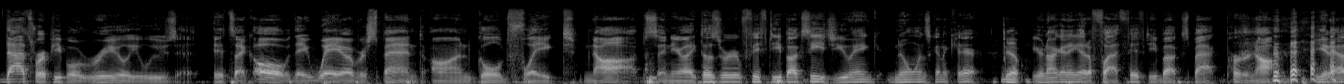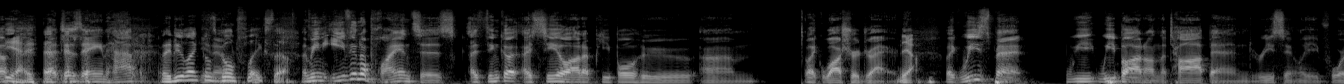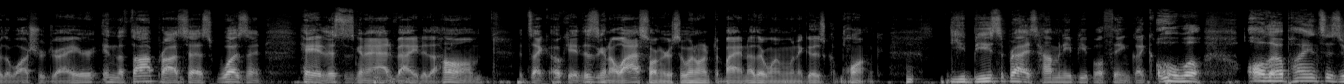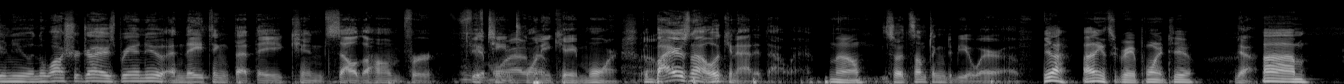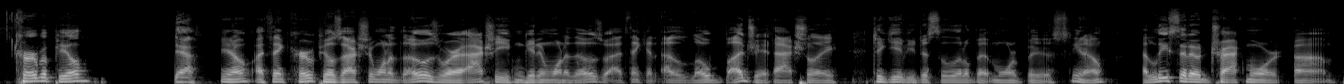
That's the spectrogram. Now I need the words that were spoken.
that's where people really lose it. It's like, oh, they way overspent on gold flaked knobs. And you're like, those were 50 bucks each. You ain't, no one's going to care. Yep. You're not going to get a flat 50 bucks back per knob. You know? Yeah, yeah. That just ain't happening. They do like those know? gold flakes, though. I mean, even appliances, I think I, I see a lot of people who, um, like washer dryer. Yeah. Like we spent we we bought on the top end recently for the washer dryer and the thought process wasn't hey this is going to add value to the home. It's like okay this is going to last longer so we don't have to buy another one when it goes kaplunk. You'd be surprised how many people think like oh well all the appliances are new and the washer dryer is brand new and they think that they can sell the home for 15 out 20k more. The buyer's not looking at it that way. No. so it's something to be aware of. Yeah, I think it's a great point too. yeah. Um, curb appeal. yeah You know, I think curb appeal is actually one of those where actually you can get in one of those. I think at a low budget actually to give you just a little bit more boost. You know, at least it would attract more, um,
